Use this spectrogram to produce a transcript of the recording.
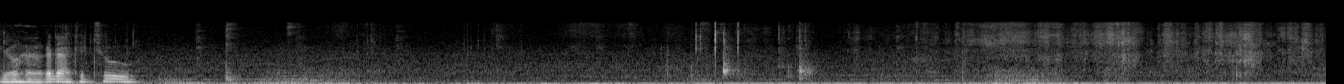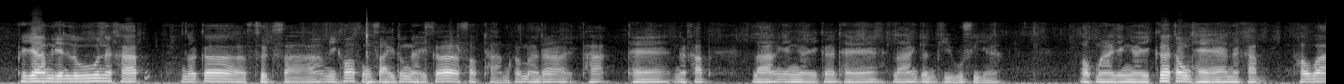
เดี๋ยวหากระดาษทิชชู่พยายามเรียนรู้นะครับ แล้วก็ศึกษามีข้อสงสัยตรงไหนก็สอบถามเข้ามาได้ พระแท้นะครับ ล้างยังไงก็แท้ล้างจนผิวเสีย ออกมายังไงก็ต้องแท้นะครับ เพราะว่า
